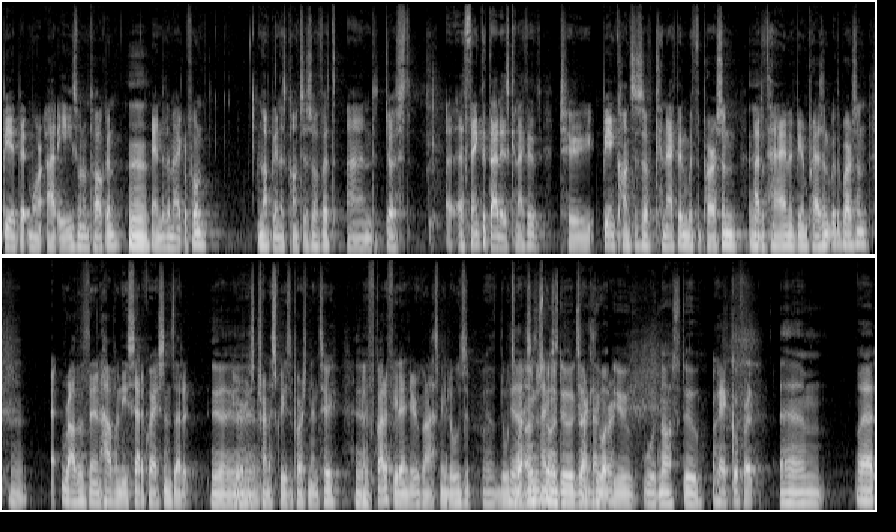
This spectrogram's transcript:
be a bit more at ease when I'm talking Yeah. into the microphone, not being as conscious of it, and just I think that that is connected to being conscious of connecting with the person at a time and being present with the person, uh, rather than having these set of questions that it, Yeah, yeah, you're yeah. just trying to squeeze the person into. Yeah. I've got a feeling you're going to ask me loads, of, loads of Yeah, questions. I'm just going to do exactly what you would not do. Okay, go for it. Um, well,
